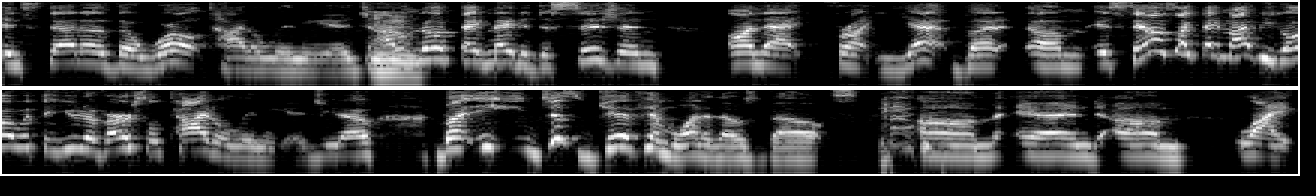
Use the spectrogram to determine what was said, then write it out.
instead of the world title lineage. I don't Mhm. know if they made a decision on that front yet, but um it sounds like they might be going with the universal title lineage, you know. But he, just give him one of those belts. um and um like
